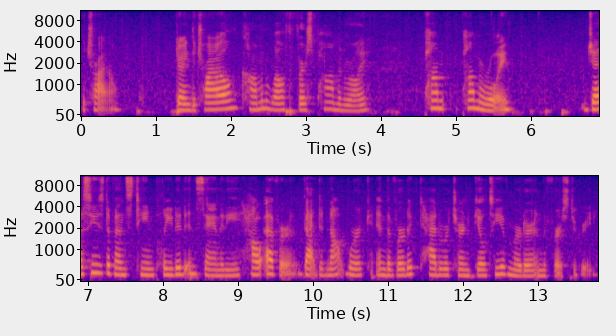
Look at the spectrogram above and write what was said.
The trial. During the trial, Commonwealth v. Pomeroy, Pom- Pomeroy, Jesse's defense team pleaded insanity. However, that did not work, and the verdict had returned guilty of murder in the first degree.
